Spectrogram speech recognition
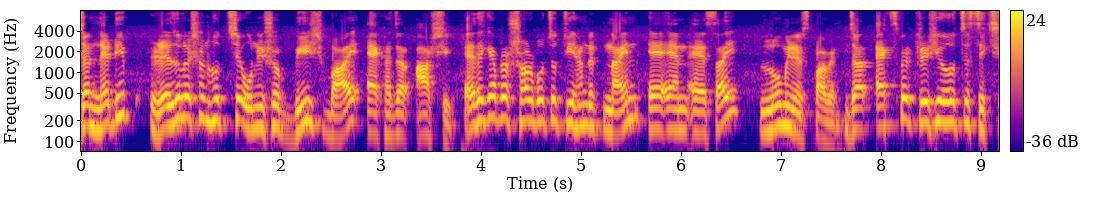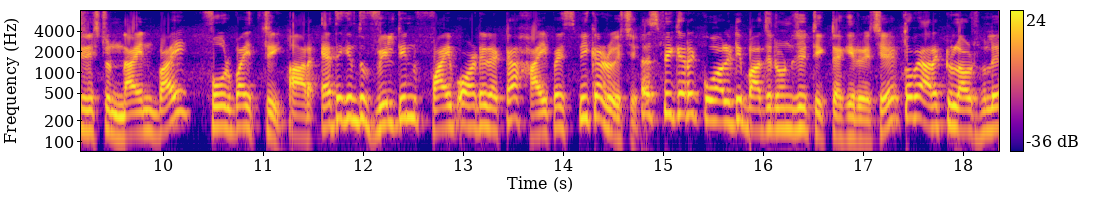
যার নেটিভ রেজুলেশন হচ্ছে উনিশশো বিশ বাই এক হাজার আশি। এ থেকে আপনার সর্বোচ্চ three hundred nine A N S I luminance পাবেন, যার এক্সপেক্ট রেশিও হচ্ছে sixteen is to nine by four by three আর এতে কিন্তু বিল্ট ইন ফাইভ ওয়ার্ডের একটা হাই ফাই স্পিকার রয়েছে স্পিকারের কোয়ালিটি বাজেট অনুযায়ী ঠিকঠাকই রয়েছে, তবে আরেকটু লাউড হলে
